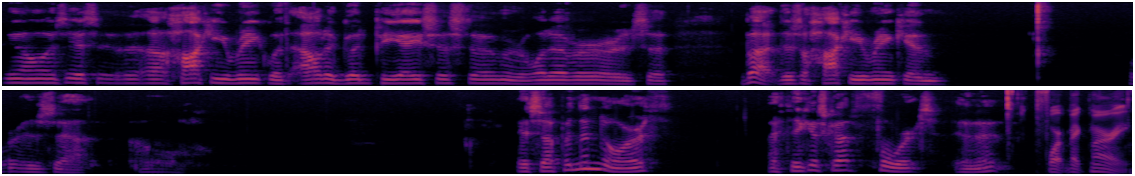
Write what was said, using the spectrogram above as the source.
You know, it's, it's a hockey rink without a good PA system or whatever. Or it's a, but there's a hockey rink in. Where is that? Oh. It's up in the north. I think it's got Fort in it. Fort McMurray.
